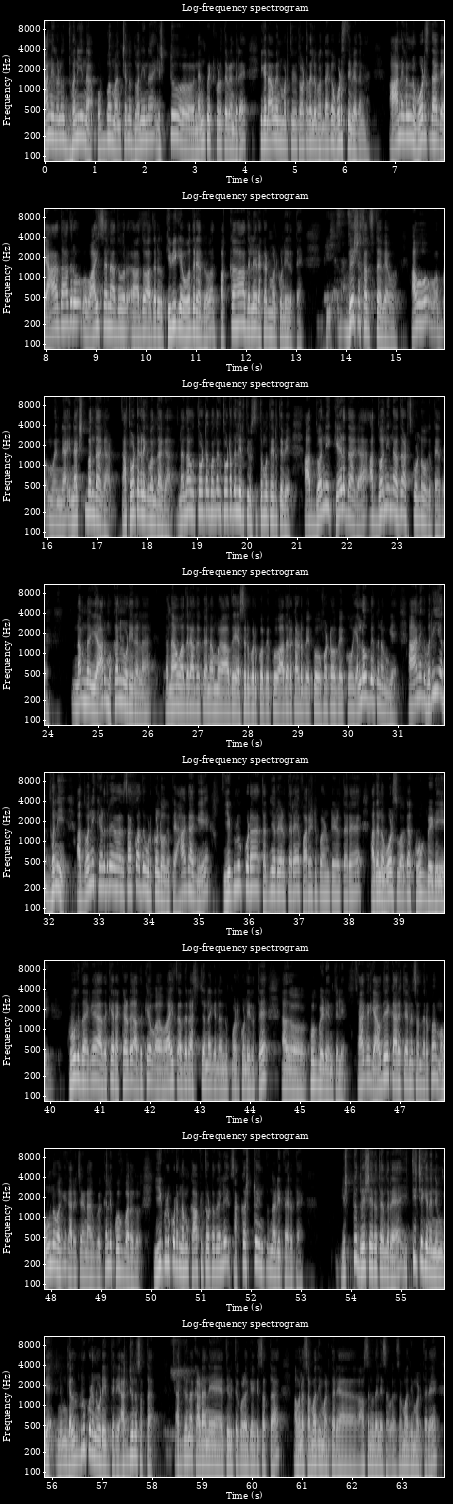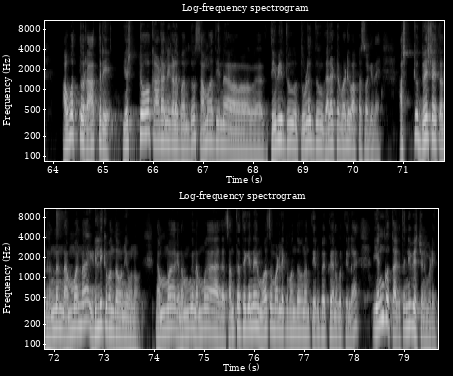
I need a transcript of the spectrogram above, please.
ಆನೆಗಳು ಧ್ವನಿನ, ಒಬ್ಬ ಮನುಷ್ಯನ ಧ್ವನಿನ ಎಷ್ಟು ನೆನಪಿಟ್ಕೊಳ್ತೇವೆ ಅಂದರೆ, ಈಗ ನಾವೇನು ಮಾಡ್ತೀವಿ, ತೋಟದಲ್ಲಿ ಬಂದಾಗ ಓಡಿಸ್ತೀವಿ ಅದನ್ನು. ಆನೆಗಳನ್ನ ಓಡಿಸಿದಾಗ ಯಾವುದಾದ್ರೂ ವಾಯ್ಸನ್ನು ಅದು ಅದು ಅದರ ಕಿವಿಗೆ ಹೋದರೆ ಅದು ಅದು ಪಕ್ಕಾ ಅದರಲ್ಲೇ ರೆಕಾರ್ಡ್ ಮಾಡ್ಕೊಂಡಿರುತ್ತೆ. ದ್ವೇಷ ಸಾಧಿಸ್ತೇವೆ ಅವು. ಅವು ನೆಕ್ಸ್ಟ್ ಬಂದಾಗ, ಆ ತೋಟಗಳಿಗೆ ಬಂದಾಗ ನಾವು ತೋಟಕ್ಕೆ ಬಂದಾಗ ತೋಟದಲ್ಲಿ ಇರ್ತೀವಿ, ಸುತ್ತಮುತ್ತ ಇರ್ತೀವಿ. ಆ ಧ್ವನಿ ಕೇಳಿದಾಗ ಆ ಧ್ವನಿನ ಅದು ಅಟ್ಸ್ಕೊಂಡು ಹೋಗುತ್ತೆ ಅದು. ನಮ್ಮನ್ನ ಯಾರು ಮುಖನೂ ನೋಡಿರಲ್ಲ? ನಾವು ಆದರೆ ಅದಕ್ಕೆ ನಮ್ಮ ಅದು ಹೆಸರು ಬರ್ಕೋಬೇಕು, ಆಧಾರ್ ಕಾರ್ಡ್ ಬೇಕು ಫೋಟೋ ಬೇಕು, ಎಲ್ಲವೂ ಬೇಕು ನಮಗೆ. ಆನೆಗೆ ಬರೀ ಆ ಧ್ವನಿ ಆ ಧ್ವನಿ ಕೇಳಿದ್ರೆ ಸಾಕು, ಅದು ಉಡ್ಕೊಂಡು ಹೋಗುತ್ತೆ. ಹಾಗಾಗಿ ಈಗಲೂ ಕೂಡ ತಜ್ಞರು ಹೇಳ್ತಾರೆ ಫಾರೆಸ್ಟ್ ಡಿಪಾರ್ಟ್ಮೆಂಟ್ ಹೇಳ್ತಾರೆ, ಅದನ್ನು ಓಡಿಸುವಾಗ ಕೂಗಬೇಡಿ. ಕೂಗಿದಾಗ ಅದಕ್ಕೆ ರೆಕಾರ್ಡ್ ಅದಕ್ಕೆ ವಾಯ್ಸ್ ಅದರ ಅಷ್ಟು ಚೆನ್ನಾಗಿ ನೆನಪು ಮಾಡ್ಕೊಂಡಿರುತ್ತೆ. ಅದು ಕೂಗಬೇಡಿ ಅಂತೇಳಿ. ಹಾಗಾಗಿ ಯಾವುದೇ ಕಾರ್ಯಾಚರಣೆ ಸಂದರ್ಭ ಮೌನವಾಗಿ ಕಾರ್ಯಾಚರಣೆ ಆಗಬೇಕಲ್ಲಿ ಕೂಗಬಾರದು. ಈಗಲೂ ಕೂಡ ನಮ್ಮ ಕಾಫಿ ತೋಟದಲ್ಲಿ ಸಾಕಷ್ಟು ಇಂಥ ನಡೀತಾ ಇರುತ್ತೆ. ಎಷ್ಟು ದ್ವೇಷ ಇರುತ್ತೆ ಅಂದರೆ ಇತ್ತೀಚೆಗಿನ ನಿಮಗೆ ನಿಮ್ಗೆಲ್ಲರೂ ಕೂಡ ನೋಡಿರ್ತೀರಿ. ಅರ್ಜುನ ಸತ್ತ. ಅರ್ಜುನ ಕಾಡಾನೆ ತಿವಿತಗೊಳಗಾಗಿ ಸತ್ತ. ಅವನ ಸಮಾಧಿ ಮಾಡ್ತಾರೆ ಆಸನದಲ್ಲೇ ಸಮಾಧಿ ಮಾಡ್ತಾರೆ. ಅವತ್ತು ರಾತ್ರಿ ಎಷ್ಟೋ ಕಾಡಾನೆಗಳು ಬಂದು ಸಮಾಧಿನ, ತಿವಿದು, ತುಳಿದು, ಗಲಾಟೆ ಮಾಡಿ ವಾಪಸ್ ಹೋಗಿದೆ. ಅಷ್ಟು ದ್ವೇಷ ಆಯಿತು. ಅದು ನನ್ನನ್ನು, ನಮ್ಮನ್ನು ಇಡಲಿಕ್ಕೆ ಬಂದವನು ಇವನು. ನಮ್ಮ, ನಮಗೆ, ನಮ್ಮ ಸಂತತಿಗೆ ಮೋಸ ಮಾಡಲಿಕ್ಕೆ ಬಂದವನು ಅಂತ ಇರಬೇಕು ಏನೋ ಗೊತ್ತಿಲ್ಲ. ಹೆಂಗೆ ಗೊತ್ತಾಗುತ್ತೆ? ನೀವು ಯೋಚನೆ ಮಾಡಿ.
